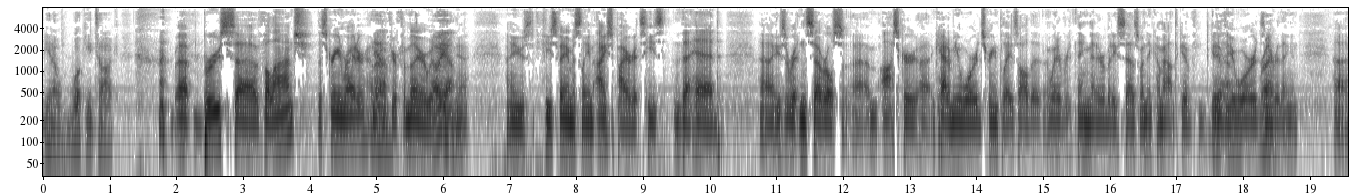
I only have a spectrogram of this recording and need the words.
you know Wookiee talk. uh, Bruce uh, Vilanch, the screenwriter. I don't yeah. know if you're familiar with. Oh him. yeah, yeah. He's he's famously in Ice Pirates. He's the head. Uh, he's written several um, Oscar uh, Academy Award screenplays, all the whatever thing that everybody says when they come out to give give yeah, the awards right. and everything. And uh,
